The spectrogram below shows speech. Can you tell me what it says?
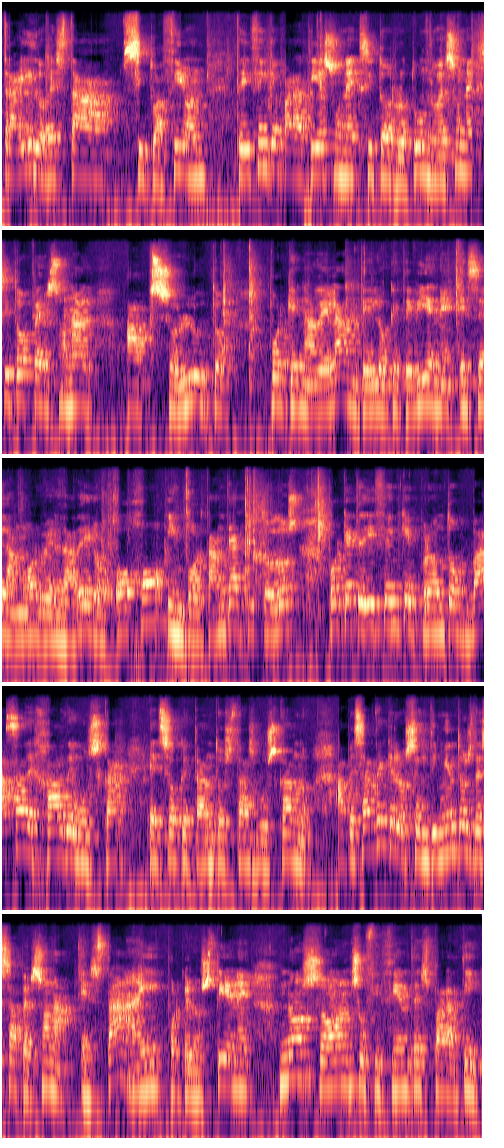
traído esta situación, te dicen que para ti es un éxito rotundo, es un éxito personal absoluto, porque en adelante lo que te viene es el amor verdadero. Ojo, importante aquí todos, porque te dicen que pronto vas a dejar de buscar eso que tanto estás buscando. A pesar de que los sentimientos de esa persona están ahí, porque los tiene, no son suficientes para ti,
